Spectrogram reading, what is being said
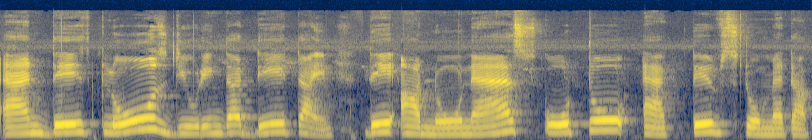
and they close during the daytime. They are known as photoactive stomata.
